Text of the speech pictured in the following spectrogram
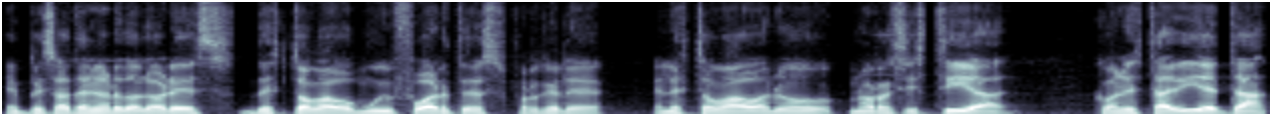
empezó a tener dolores de estómago muy fuertes, porque el estómago no, no resistía con esta dieta,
